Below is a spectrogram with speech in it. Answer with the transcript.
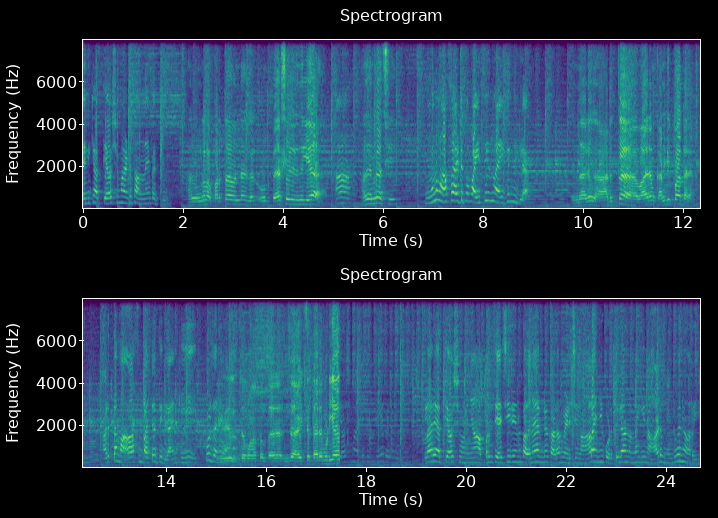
എനിക്ക് അത്യാവശ്യമായിട്ട് തന്നേ പറ്റൂ അത് ഉങ്ങളെ ഭർത്താവിന്റെ പേർഷ്യയിൽ ഇരുന്നില്ല ആ അത് എന്നാച്ചി മൂന്ന് മാസമായിട്ട് ഇപ്പൊ പൈസയൊന്നും അയക്കുന്നില്ല എന്നാലും അടുത്ത വാരം കണ്ടിപ്പാ തരാം അടുത്ത മാസം പറ്റത്തില്ല എനിക്ക് ഈ ഇപ്പോൾ തന്നെ ഓ, വേണം இந்த മാസം തരാ இந்த ആഴ്ച തര முடியாது അത്യാവശ്യമായിട്ട് കിട്ടിയേ പറ്റൂ വളരെ അത്യാവശ്യമാണ്. ഞാൻ അപ്പുറത്ത് ചേച്ചിയിൽ നിന്ന് പതിനായിരം രൂപ കടം മേടിച്ച് നാളെ ഇനി കൊടുത്തില്ല എന്നുണ്ടെങ്കിൽ നാട് മുഴുവനും അറിയും.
